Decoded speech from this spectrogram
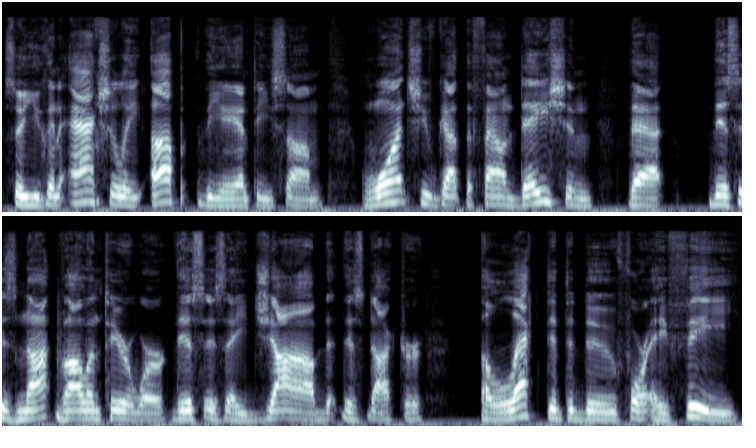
So you can actually up the ante some once you've got the foundation that this is not volunteer work. This is a job that this doctor elected to do for a fee,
